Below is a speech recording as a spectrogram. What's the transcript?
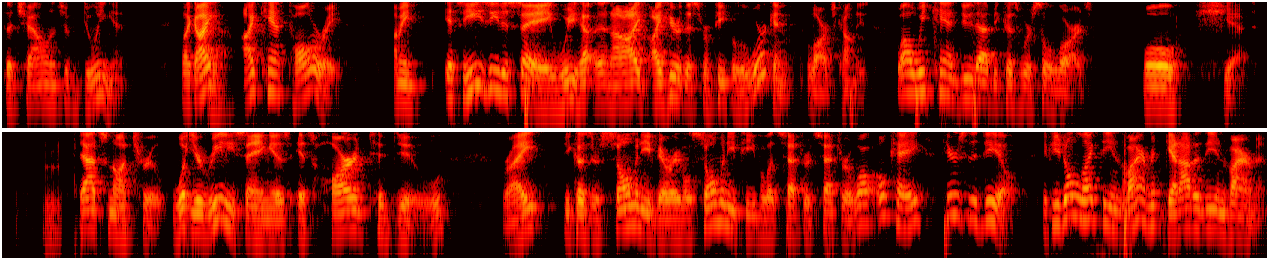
the challenge of doing it. Like I, yeah. I can't tolerate. I mean, it's easy to say we have, and I, I hear this from people who work in large companies. Well, we can't do that because we're so large. Bullshit. Hmm. That's not true. What you're really saying is it's hard to do, right? Because there's so many variables, so many people, et cetera, et cetera. Well, okay, here's the deal. If you don't like the environment, get out of the environment.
